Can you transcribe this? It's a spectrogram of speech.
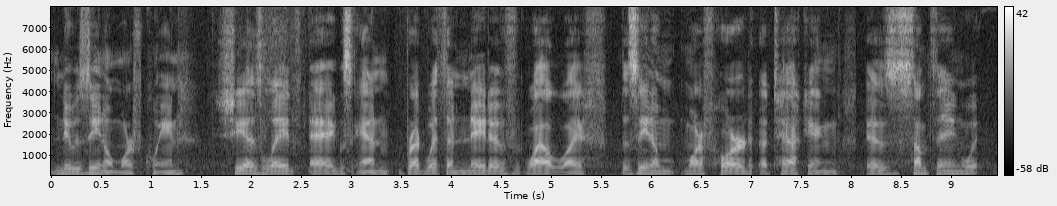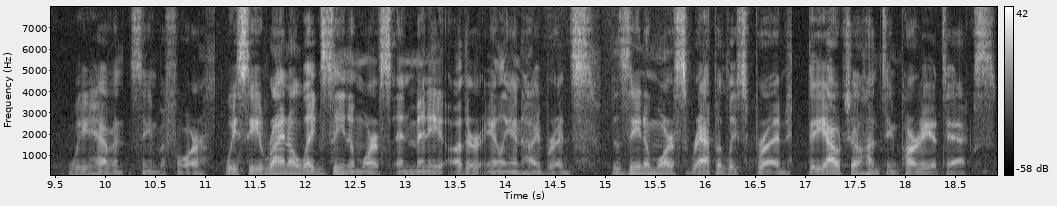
new Xenomorph Queen, she has laid eggs and bred with a native wildlife. The xenomorph horde attacking is something we, haven't seen before. We see rhino like xenomorphs and many other alien hybrids. The xenomorphs rapidly spread. The Yautja hunting party attacks.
